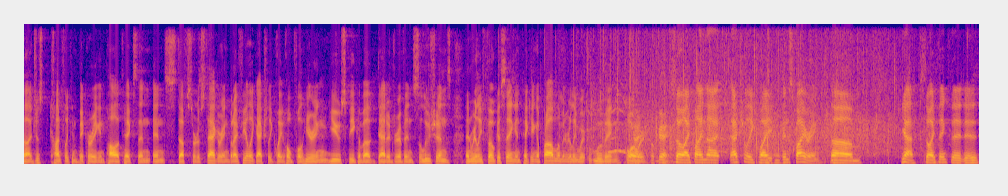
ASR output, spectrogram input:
uh, just conflict and bickering in politics and, and stuff sort of staggering. But I feel like actually quite hopeful hearing you speak about data driven solutions and really focusing and picking a problem and really w- moving forward. Okay. So I find that actually quite inspiring. Um, yeah, so I think that it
